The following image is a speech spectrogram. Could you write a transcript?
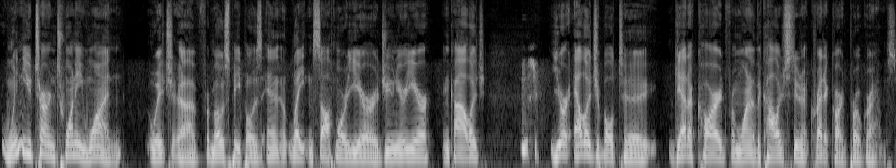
when you turn 21, which uh, for most people is in, late in sophomore year or junior year in college, Yes, you're eligible to get a card from one of the college student credit card programs.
